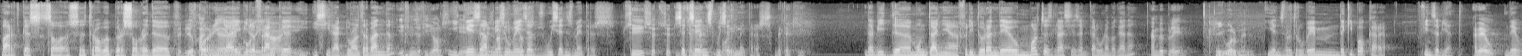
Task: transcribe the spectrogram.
part que so, se troba per sobre de, De de Cornellà i Vilafranca i, i- i Cirac d'una altra banda, I fins a Fillols. i que és a més baix o menys als 800 metres, Sí, 700, 700-800 metres. Vet aquí. David de Muntanya, Felip Durandeu, moltes gràcies encara una vegada Amb el plaer. Igualment. i ens retrobem d'aquí poc ara. Fins aviat. Adeu. Adéu.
